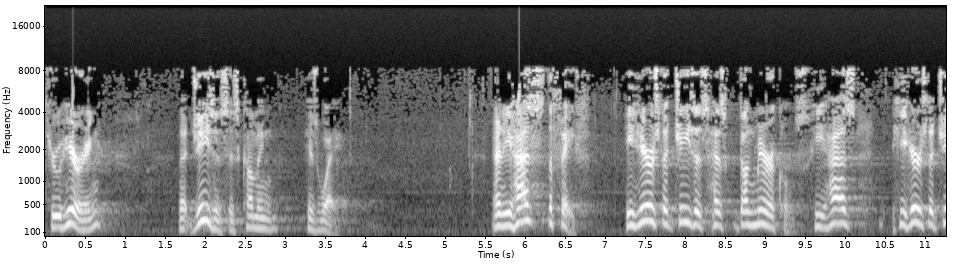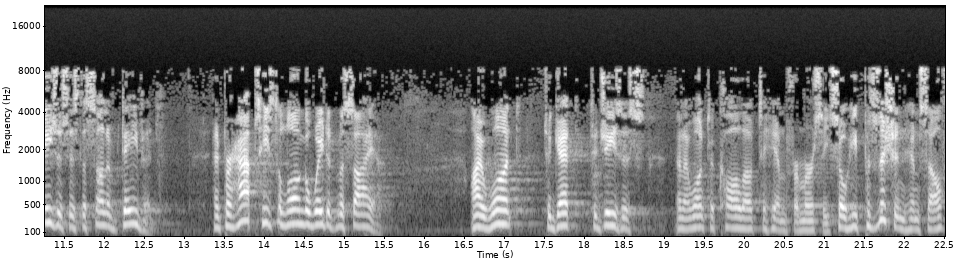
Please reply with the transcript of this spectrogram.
through hearing that Jesus is coming his way. And he has the faith. He hears that Jesus has done miracles. He has, he hears that Jesus is the son of David. And perhaps he's the long awaited Messiah. I want to get to Jesus and I want to call out to him for mercy. So he positioned himself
